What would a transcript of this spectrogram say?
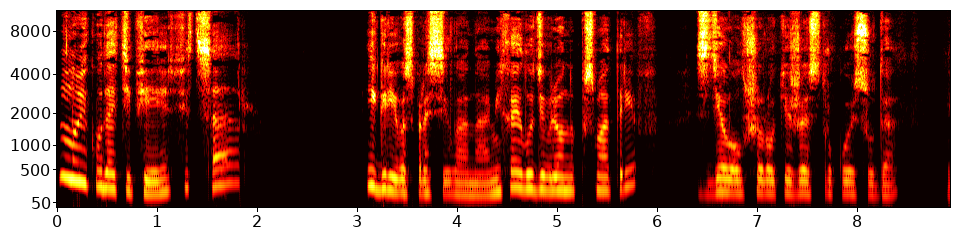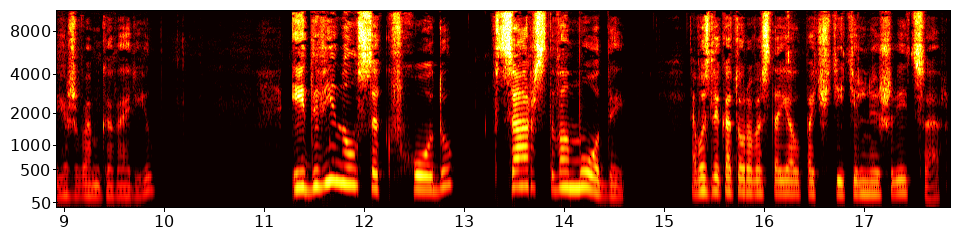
«Ну и куда теперь, офицер?» Игриво спросила она. Михаил, удивленно посмотрев, сделал широкий жест рукой сюда. Я же вам говорил. И двинулся к входу в царство моды, возле которого стоял почтительный швейцар.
